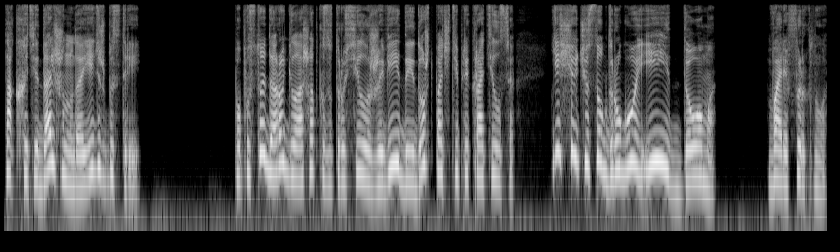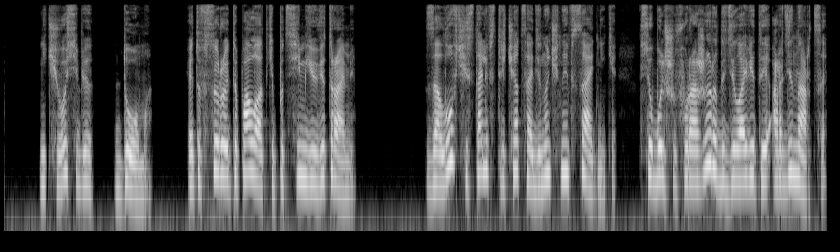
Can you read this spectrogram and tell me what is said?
Так хоть и дальше, но доедешь быстрей. По пустой дороге лошадка затрусила живее, да и дождь почти прекратился. Еще часок-другой и дома. Варя фыркнула. Ничего себе дома. Это в сырой-то палатке под семью ветрами. За ловчей стали встречаться одиночные всадники, все больше фуражиры да деловитые ординарцы,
